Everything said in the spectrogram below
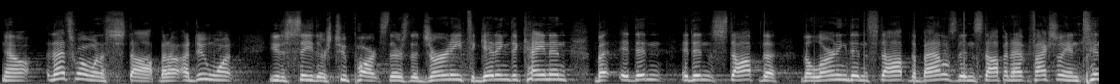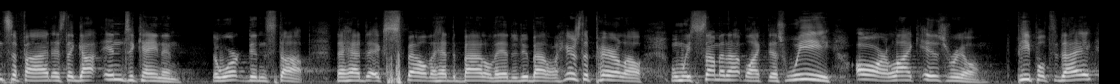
Now, that's where I want to stop, but I, I, do want you to see there's two parts. There's the journey to getting to Canaan, but it didn't, it didn't stop. The, the learning didn't stop. The battles didn't stop, and it actually intensified as they got into Canaan. The work didn't stop. They had to expel, they had to battle, they had to do battle. Here's the parallel when we sum it up like this We are like Israel people today,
